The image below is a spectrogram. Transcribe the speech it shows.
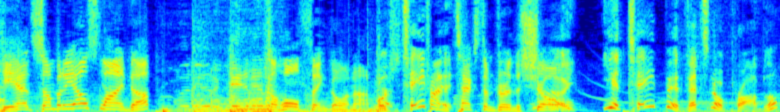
He had somebody else lined up. Proven it again and The whole thing going on. We're Well, tape trying it. to text him during the show. No, you tape it. That's no problem.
